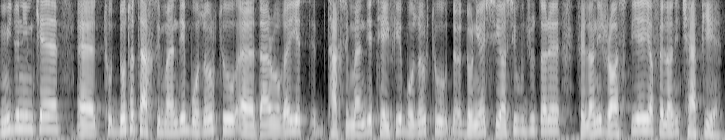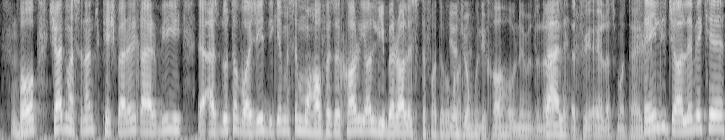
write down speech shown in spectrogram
می‌دونیم که تو دو تا تقسیم بندی بزرگ تو در واقع یه تقسیم بندی طیفی بزرگ تو دنیای سیاسی وجود داره. فلانی یا فلانی چپیه؟ خب شاید مثلا تو کشورهای غربی از دو تا واژه دیگه مثل محافظه کار یا لیبرال استفاده بکنن یا جمهوری خواه و نمی‌دونم بله. توی ایالات متحده. خیلی جالبه که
